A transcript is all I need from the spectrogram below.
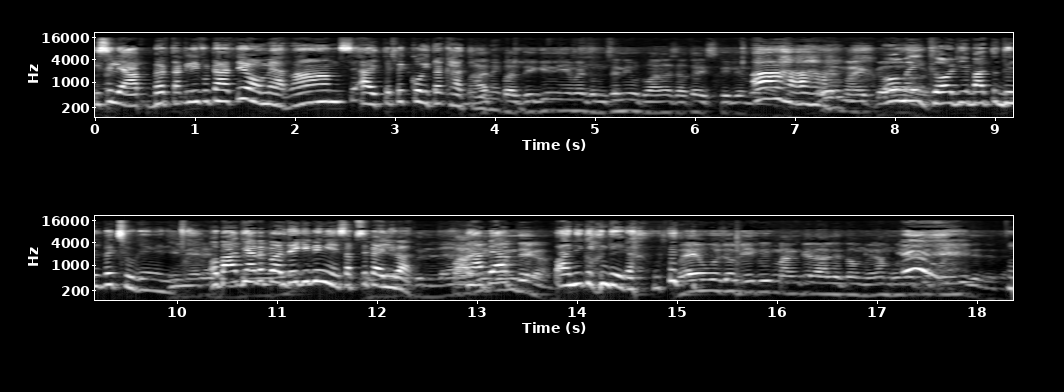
इसलिए आप भर तकलीफ़ उठाते हो मैं आराम से आयते पे कोई तक खाती हूँ बात पर्दे की नहीं है मैं तुमसे नहीं उठवाना चाहता इसके लिए हा हा Oh. ओ माय गॉड ये बात तो दिल पे छू गई मेरी। और बात यहाँ पे पर्दे की भी नहीं है सबसे पहली बात। यहाँ पे आप पानी कौन देगा? मैं वो जो भीख भीख मांग के ला लेता हूँ मेरा मुँह कोई भी दे देता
